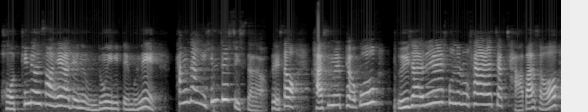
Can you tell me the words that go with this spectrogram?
버티면서 해야 되는 운동이기 때문에 상당히 힘들 수 있어요. 그래서 가슴을 펴고 의자를 손으로 살짝 잡아서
